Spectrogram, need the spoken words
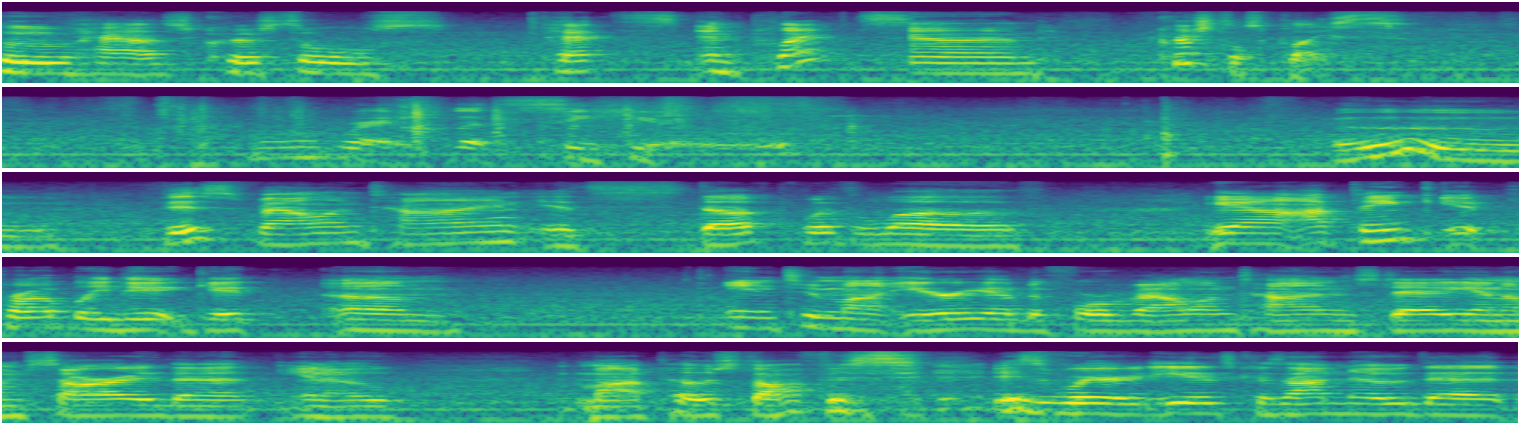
who has Crystal's Pets and Plants and Crystal's Place. Alright, let's see here. Ooh, this Valentine is stuffed with love. Yeah, I think it probably did get um, into my area before Valentine's Day, and I'm sorry that, you know, my post office is where it is because I know that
